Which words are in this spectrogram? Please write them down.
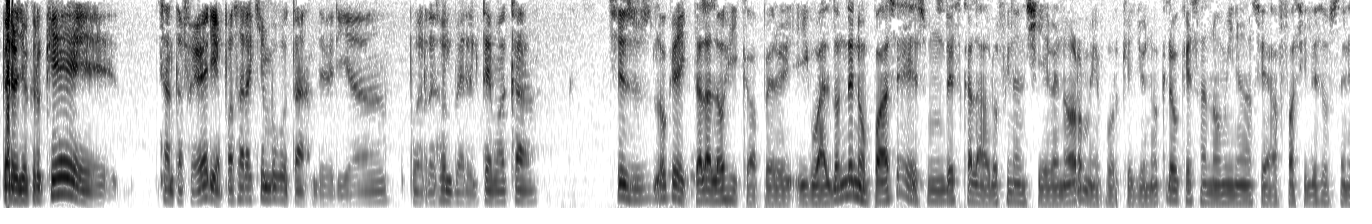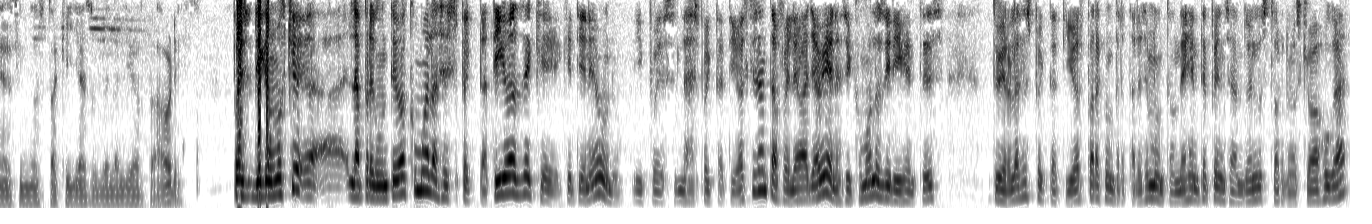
Pero yo creo que Santa Fe debería pasar aquí en Bogotá, debería poder resolver el tema acá Sí, eso es lo que dicta la lógica, pero igual donde no pase es un descalabro financiero enorme, porque yo no creo que esa nómina sea fácil de sostener sin los taquillazos de la Libertadores. Pues digamos que ah, la pregunta iba como a las expectativas de que, tiene uno, y pues las expectativas que Santa Fe le vaya bien, así como los dirigentes tuviera las expectativas para contratar ese montón de gente pensando en los torneos que va a jugar,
